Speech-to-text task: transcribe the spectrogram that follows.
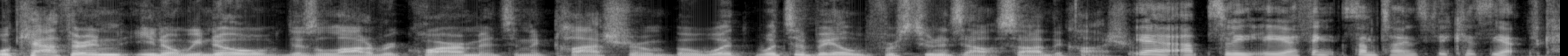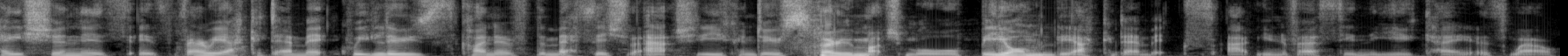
Well, Catherine, you know, we know there's a lot of requirements in the classroom, but what, what's available for students outside the classroom? Yeah, absolutely. I think sometimes because the application is, is very academic, we lose kind of the message that actually you can do so much more beyond the academics at university in the UK as well.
